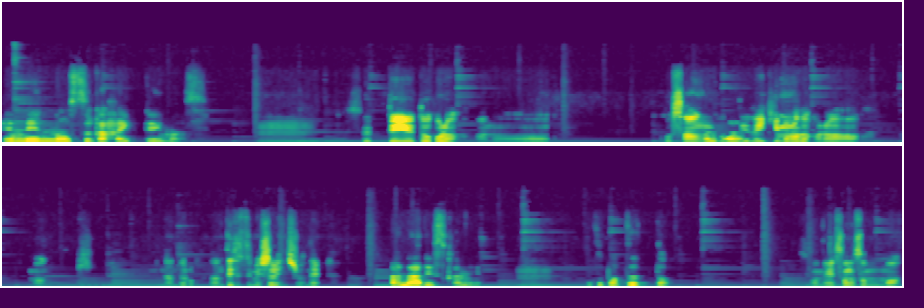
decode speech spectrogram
天然の巣が入っています。うーん、巣っていうと、ほら、あのーこうサンゴっていうのは生き物だから、まあ、きなんだろう、なんて説明したらいいんでしょうね。穴ですかね。うん。ポツポツっと。そうね、そもそもまあ、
